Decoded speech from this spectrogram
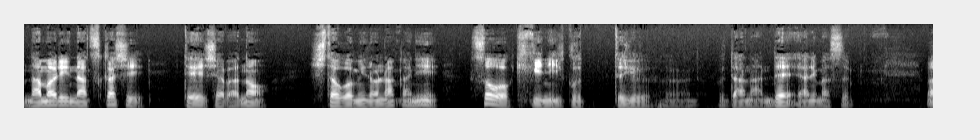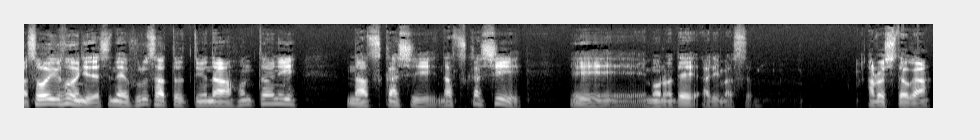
鉛懐かしい停車場の人混みの中にそう聞きに行くという歌なんであります。まあ、そういうふうにですねふるさとっていうのは本当に懐かしい懐かしい、ものであります。ある人が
